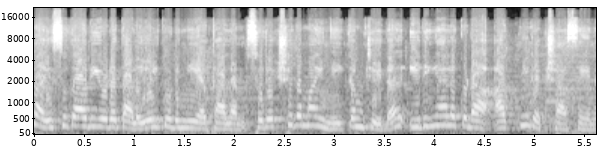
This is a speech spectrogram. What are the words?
വയസ്സുകാരിയുടെ തലയിൽ കുടുങ്ങിയ കലം സുരക്ഷിതമായി നീക്കം ചെയ്ത് ഇരിങ്ങാലക്കുട അഗ്നിരക്ഷാസേന.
